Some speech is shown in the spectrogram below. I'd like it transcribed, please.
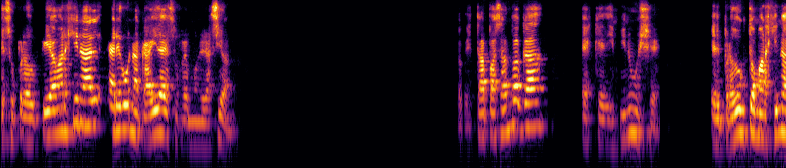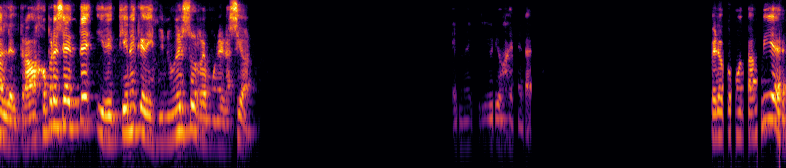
de su productividad marginal, ergo una caída de su remuneración. Lo que está pasando acá es que disminuye el producto marginal del trabajo presente y tiene que disminuir su remuneración en un equilibrio general. Pero como también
